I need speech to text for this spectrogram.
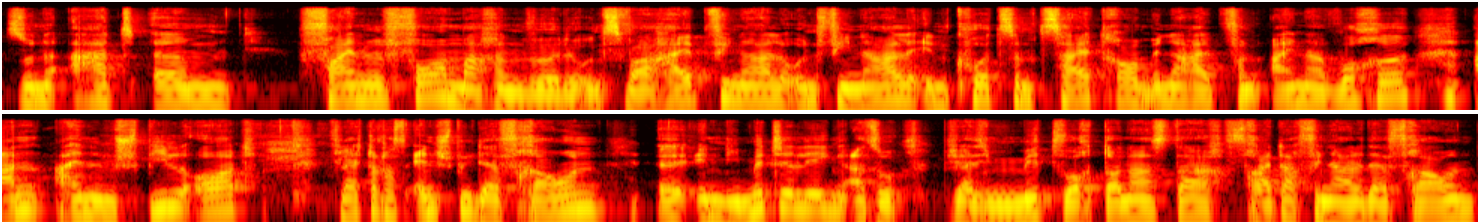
so eine Art ähm, Final Four machen würde, und zwar Halbfinale und Finale in kurzem Zeitraum innerhalb von einer Woche an einem Spielort, vielleicht auch das Endspiel der Frauen äh, in die Mitte legen, also ich weiß nicht, Mittwoch, Donnerstag, Freitag Finale der Frauen,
